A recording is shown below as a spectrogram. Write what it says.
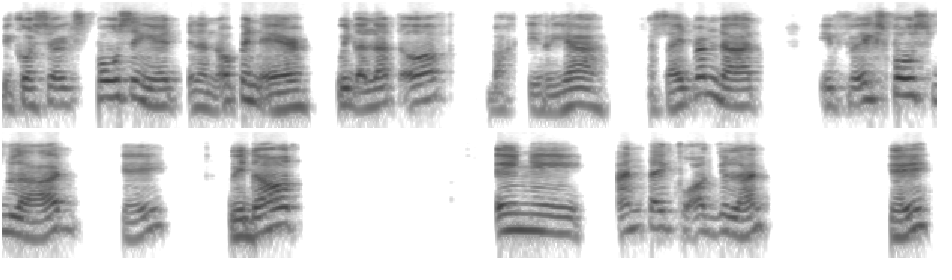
Because you're exposing it in an open air with a lot of bacteria. Aside from that, if you expose blood, okay, without any anticoagulant, okay,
